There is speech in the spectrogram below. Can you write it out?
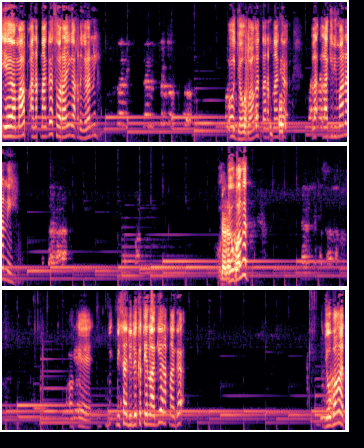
iya maaf anak naga suaranya nggak kedengeran nih. Oh jauh banget anak naga. La- lagi di mana nih? Udah jauh banget. Oke, bi- bisa dideketin lagi anak naga? Jauh banget.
